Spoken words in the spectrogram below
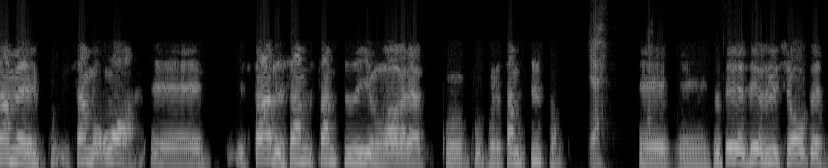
samme, samme år, øh, startede samme, samtidig og var der på, på, på det samme tidspunkt. Ja. Øh, så det, det er lidt sjovt, at,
